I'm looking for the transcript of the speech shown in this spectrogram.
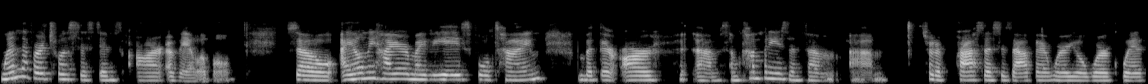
when the virtual assistants are available. So I only hire my VAs full time, but there are um, some companies and some um, sort of processes out there where you'll work with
